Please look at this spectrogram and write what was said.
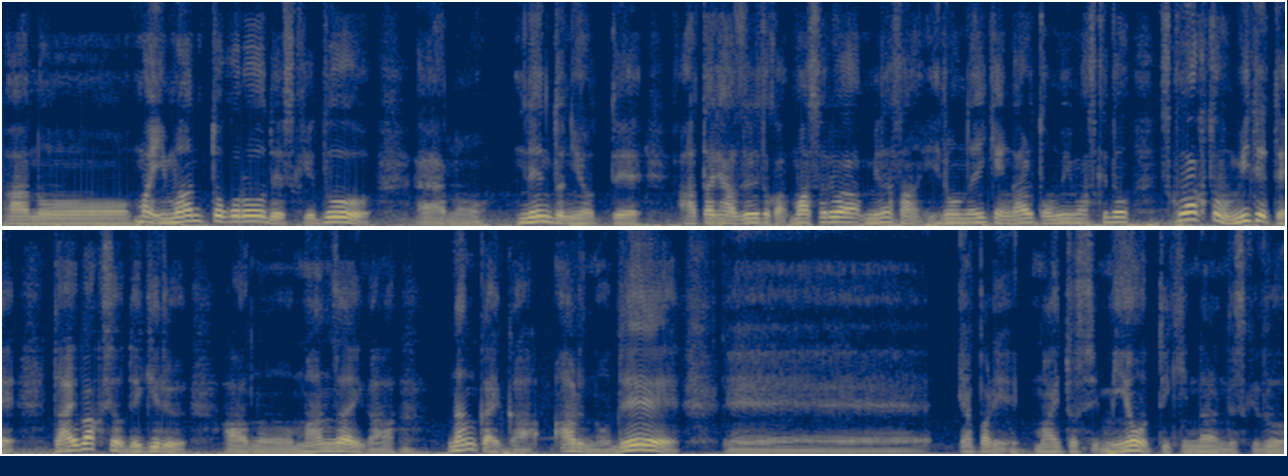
あのー、まあ、今のところですけど、あの、年度によって当たり外れとか、まあそれは皆さんいろんな意見があると思いますけど、少なくとも見てて大爆笑できる、あの、漫才が何回かあるので、えー、やっぱり毎年見ようって気になるんですけど、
